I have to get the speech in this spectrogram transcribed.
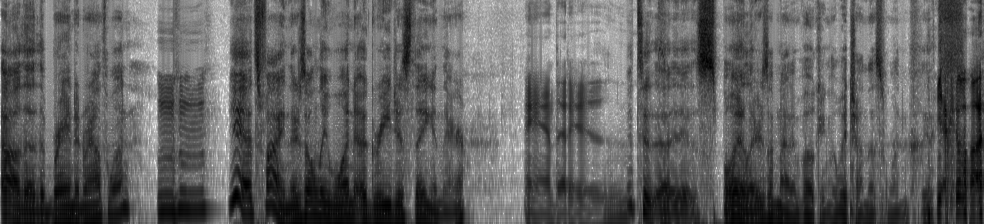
Oh, the the Brandon Routh one. Mm-hmm. Yeah, it's fine. There's only one egregious thing in there. And that is It's a, uh, spoilers. I'm not invoking the witch on this one. Yeah, come on.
